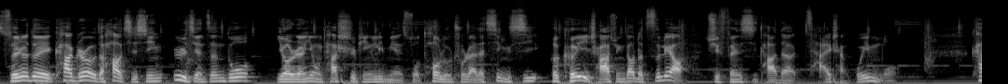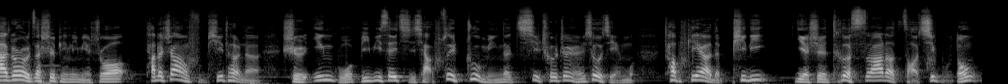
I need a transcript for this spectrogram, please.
随着对 Car Girl 的好奇心日渐增多，有人用他视频里面所透露出来的信息和可以查询到的资料去分析他的财产规模。Car Girl 在视频里面说，她的丈夫 Peter 呢是英国 BBC 旗下最著名的汽车真人秀节目 Top Gear 的 PD，也是特斯拉的早期股东。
